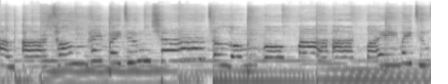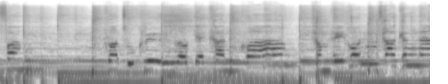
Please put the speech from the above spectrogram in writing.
างอาจทำให้ไปถึงช้าถ้าหลงบอกป้าอาจไปไม่ถึงฝั่ง เพราะถูกคลื่นเราแกดขันขวางทำให้หนทางข้างหน้า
